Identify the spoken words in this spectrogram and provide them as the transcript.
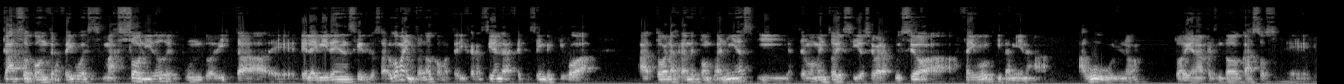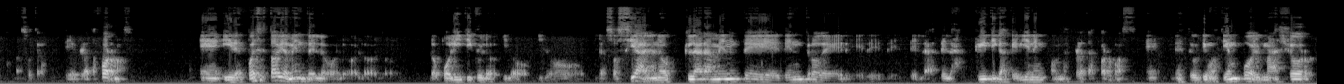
caso contra Facebook es más sólido desde el punto de vista de, la evidencia y de los argumentos, ¿no? Como te dije recién, la FTC investigó a, todas las grandes compañías y hasta el momento decidió llevar a juicio a Facebook y también a, Google, ¿no? Todavía no ha presentado casos con las otras plataformas. Eh, y después está obviamente lo, político y lo, social, ¿no? Claramente dentro de, las críticas que vienen con las plataformas en este último tiempo, el mayor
